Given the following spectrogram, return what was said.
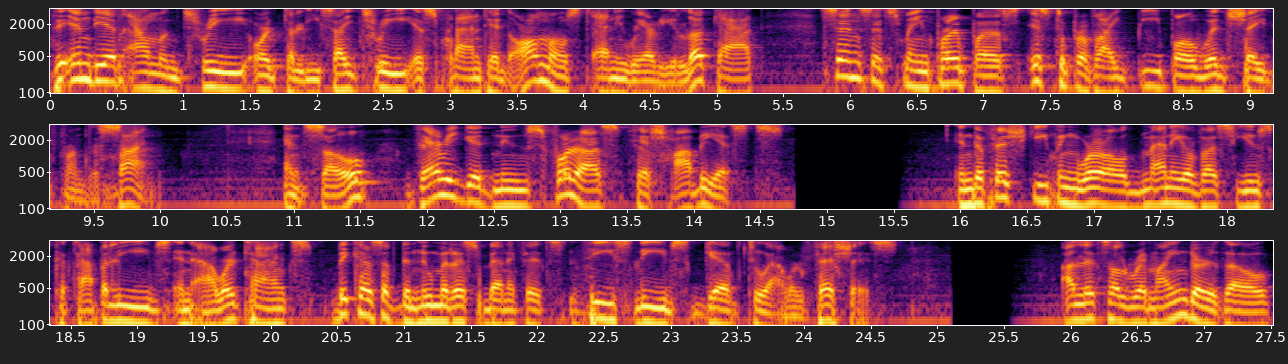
The Indian almond tree or talisay tree is planted almost anywhere you look at since its main purpose is to provide people with shade from the sun. And so, very good news for us fish hobbyists. In the fish keeping world, many of us use catappa leaves in our tanks because of the numerous benefits these leaves give to our fishes. A little reminder though,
